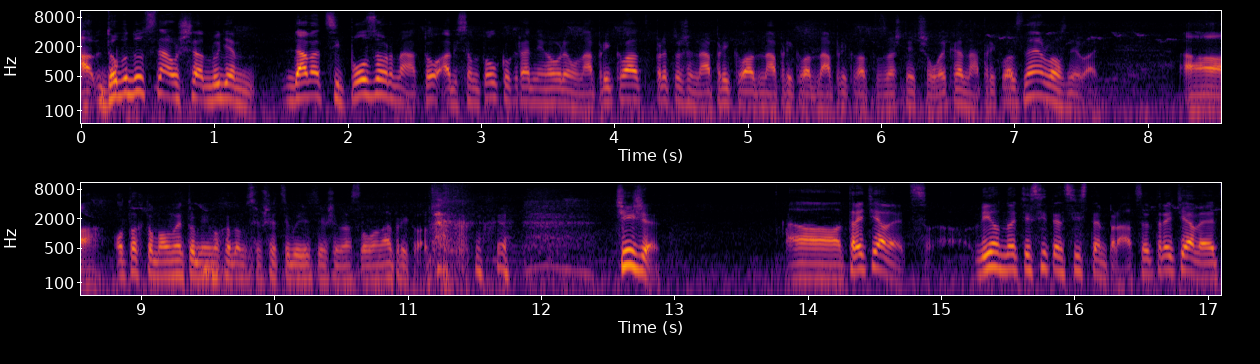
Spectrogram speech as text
a do budúcna už sa budem dávať si pozor na to, aby som toľkokrát nehovoril napríklad, pretože napríklad, napríklad, napríklad to začne človeka napríklad znervozňovať. A od tohto momentu mimochodom si všetci budete všimať slovo napríklad. Čiže, tretia vec. Vyhodnote si ten systém práce. Tretia vec,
